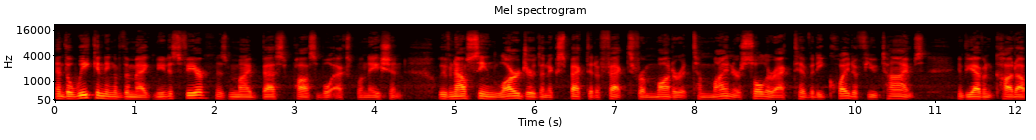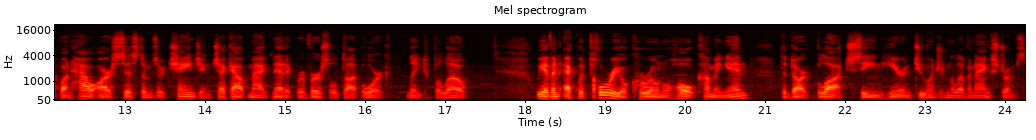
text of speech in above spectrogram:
and the weakening of the magnetosphere is my best possible explanation. We've now seen larger than expected effects from moderate to minor solar activity quite a few times. If you haven't caught up on how our systems are changing, check out magneticreversal.org, linked below. We have an equatorial coronal hole coming in, the dark blotch seen here in 211 angstroms.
